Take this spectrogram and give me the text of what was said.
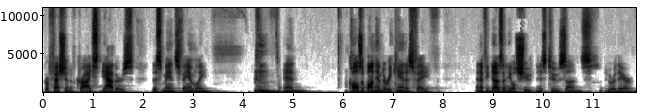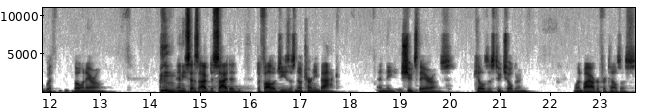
profession of Christ, gathers this man's family and calls upon him to recant his faith. And if he doesn't, he'll shoot his two sons who are there with bow and arrow. and he says, I've decided to follow Jesus, no turning back. And he shoots the arrows, kills his two children, one biographer tells us.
